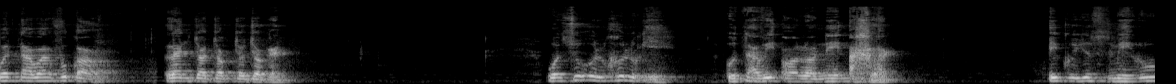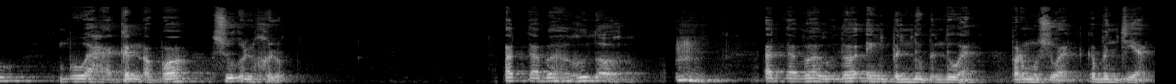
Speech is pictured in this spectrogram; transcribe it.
Wa tawafuqa Lan cocok-cocokan Wa su'ul khuluki Utawi olone akhlak. Iku yusmiru Buahaken apa? Su'ul khuluk At-tabahudha. At-tabahudha ing bendu-benduan Permusuhan, kebencian.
